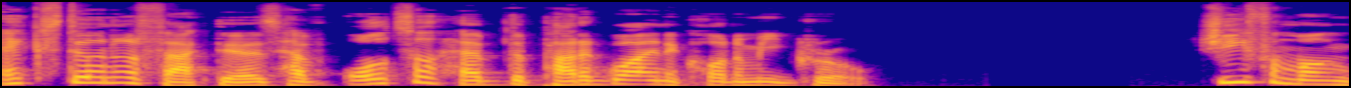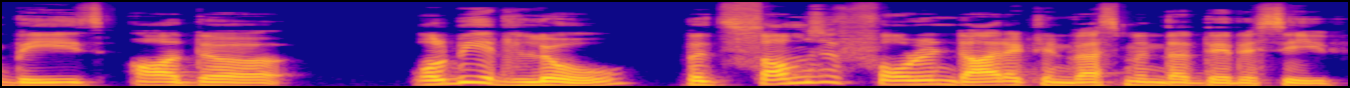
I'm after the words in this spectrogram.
External factors have also helped the Paraguayan economy grow. Chief among these are the, albeit low, but sums of foreign direct investment that they receive,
